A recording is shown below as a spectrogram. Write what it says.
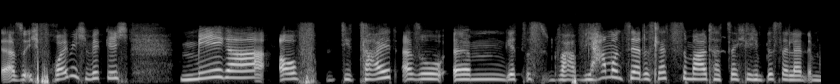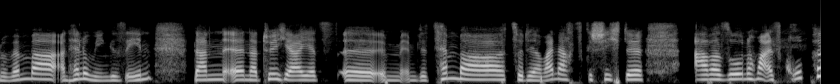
also ich freue mich wirklich mega auf die Zeit. Also ähm, jetzt ist, war, wir haben uns ja das letzte Mal tatsächlich im Disneyland im November an Halloween gesehen. Dann äh, natürlich ja jetzt äh, im, im Dezember zu der Weihnachtsgeschichte. Aber so nochmal als Gruppe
